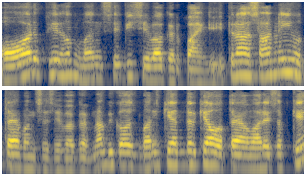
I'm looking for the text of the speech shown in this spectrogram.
और फिर हम मन से भी सेवा कर पाएँगे। इतना आसान नहीं होता है मन से सेवा करना बिकॉज़ मन के अंदर क्या होता है हमारे सबके?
